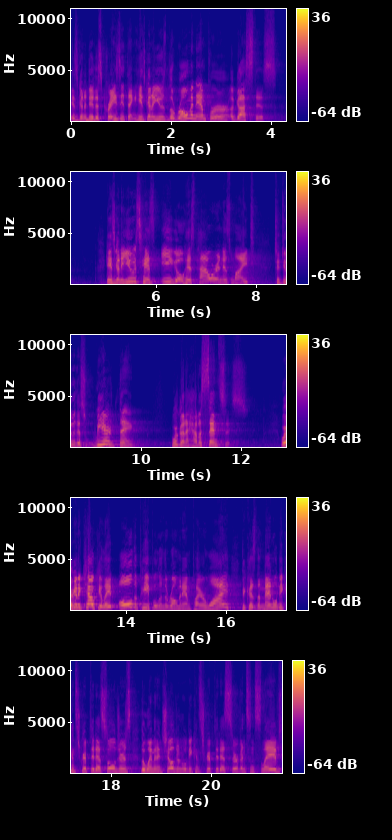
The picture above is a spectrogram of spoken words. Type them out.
is going to do this crazy thing. He's going to use the Roman Emperor, Augustus, he's going to use his ego, his power, and his might to do this weird thing we're going to have a census. We're going to calculate all the people in the Roman Empire. Why? Because the men will be conscripted as soldiers, the women and children will be conscripted as servants and slaves,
